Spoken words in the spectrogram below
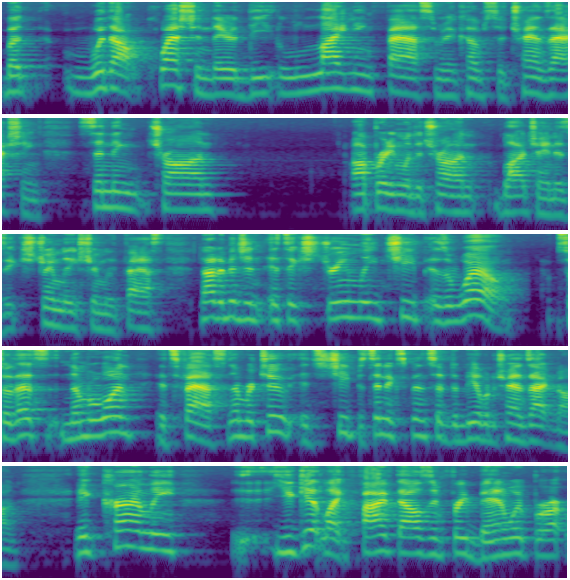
But without question, they're the lightning fast when it comes to transaction. Sending Tron, operating with the Tron blockchain is extremely, extremely fast. Not to mention, it's extremely cheap as well. So that's number one, it's fast. Number two, it's cheap, it's inexpensive to be able to transact on. It currently you get like 5,000 free bandwidth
